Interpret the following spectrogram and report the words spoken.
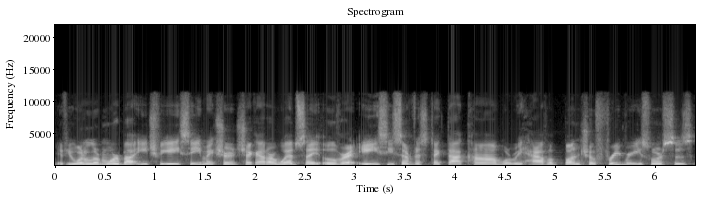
if you want to learn more about HVAC, make sure to check out our website over at acservicetech.com where we have a bunch of free resources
